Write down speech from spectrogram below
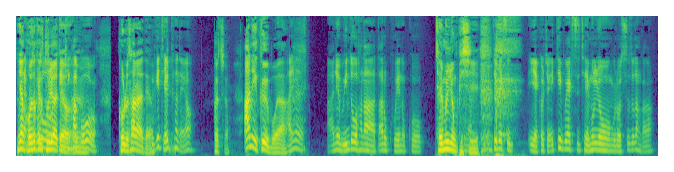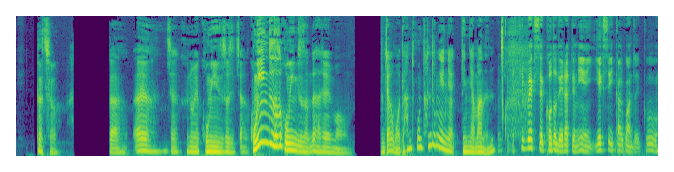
그냥 거기서 계속 돌려야 돼요. 응. 뱅킹하고 그걸로 살아야 돼요. 그게 제일 편해요. 그렇죠. 아니 그 뭐야 아니면 아니면 윈도우 하나 따로 구해놓고 제물용 PC. 액티브엑스 예 그렇죠 액티브엑스 제물용으로 쓰던가 그렇죠. 그러니까 에휴 진짜 그놈의 공인인증서 진짜 공인인증서도 공인인증서인데 사실 뭐 문제가 뭐 어디 한두 군 한두 개겠냐마는 그렇죠. 액티브엑스 걷어 내렸더니 EXE 깔고 앉아 있고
